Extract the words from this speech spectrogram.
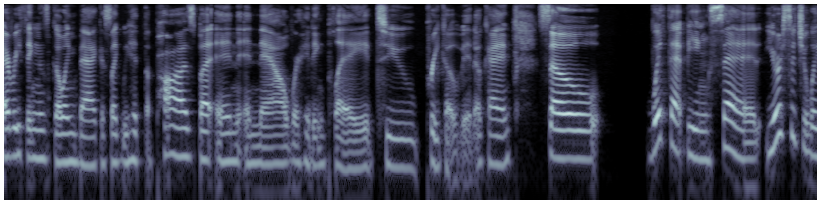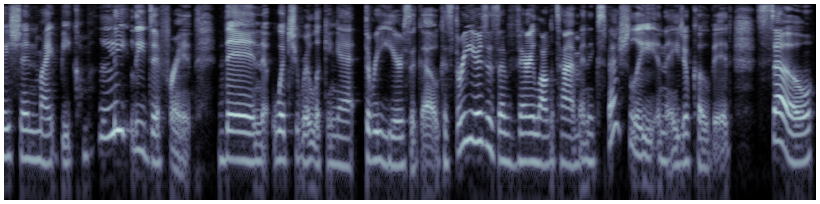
everything is going back. It's like we hit the pause button and now we're hitting play to pre COVID. Okay. So with that being said, your situation might be completely different than what you were looking at three years ago, because three years is a very long time, and especially in the age of COVID. So,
